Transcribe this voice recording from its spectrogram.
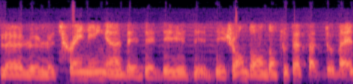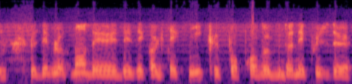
le, training hein, des, gens dans, tout un tas de domaines, le développement des, écoles techniques pour, donner plus de,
